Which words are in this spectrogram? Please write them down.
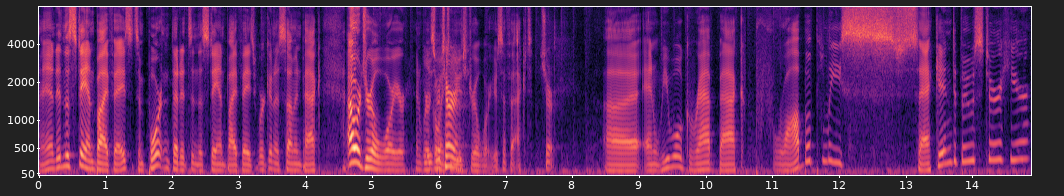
And in the standby phase, it's important that it's in the standby phase. We're going to summon back our Drill Warrior, and we're He's going to use Drill Warrior's effect. Sure. Uh, and we will grab back probably second booster here.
